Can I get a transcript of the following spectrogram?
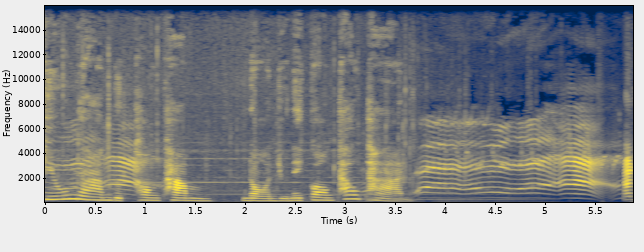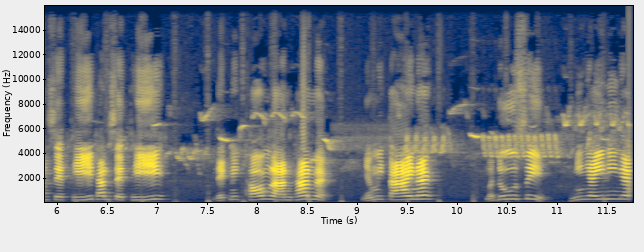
ผิวงามดุจทองคำนอนอยู่ในกองเท่าฐาน ท่านเศรษฐีท่านเศรษฐี เด็กในท้องหลานท่านน่ะ ยังไม่ตายนะ มาดูสิ นี่ไงนี่ไง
